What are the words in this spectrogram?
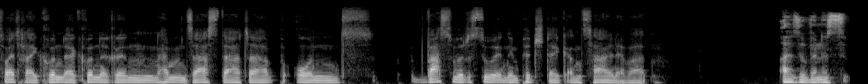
zwei, drei Gründer, Gründerinnen, haben ein SaaS-Startup und was würdest du in dem Pitch Deck an Zahlen erwarten? Also wenn es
